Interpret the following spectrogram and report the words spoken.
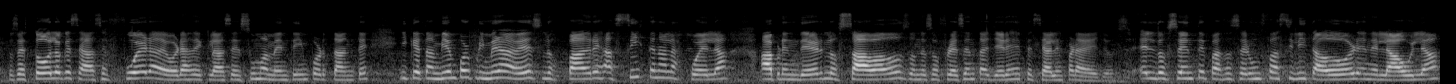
entonces todo lo que se hace fuera de horas de clase es sumamente importante y que también también por primera vez los padres asisten a la escuela a aprender los sábados donde se ofrecen talleres especiales para ellos. El docente pasa a ser un facilitador en el aula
